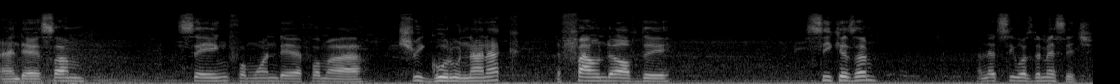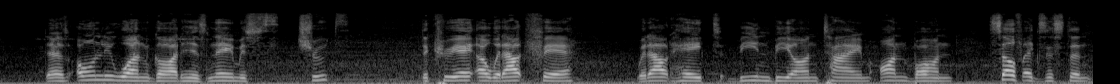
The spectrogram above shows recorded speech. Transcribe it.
And there's some saying from one there from uh, Sri Guru Nanak, the founder of the Sikhism. And let's see what's the message. There's only one God, his name is truth, the creator without fear, without hate, being beyond time, unborn, self existent,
